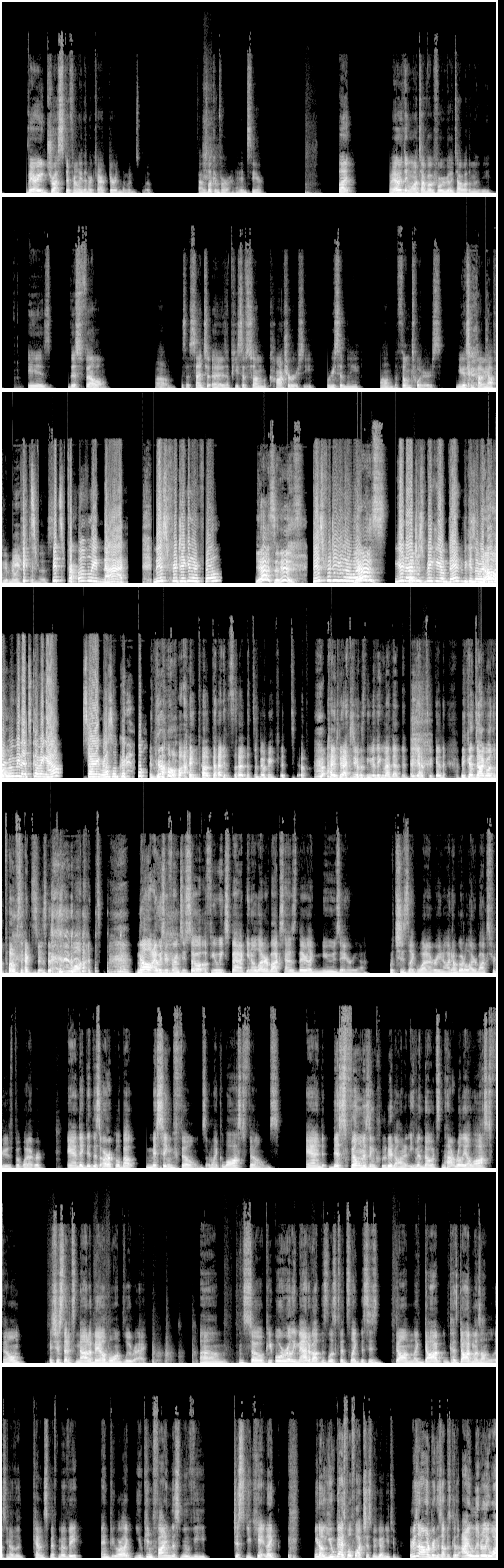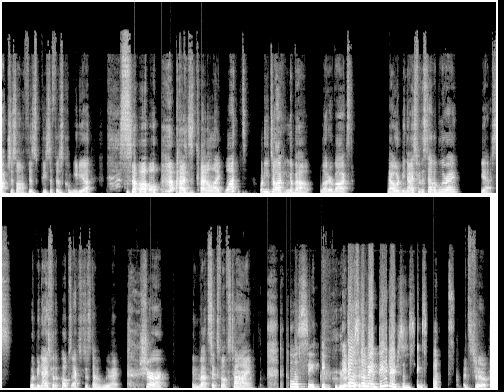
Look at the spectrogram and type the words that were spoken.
very dressed differently than her character in The Moon is Blue. I was looking for her, I didn't see her. But my other thing I want to talk about before we really talk about the movie is this film um, is a uh, is a piece of some controversy recently on the film twitters. You guys can cut me off if you have no interest It's, in this. it's probably not this particular film. Yes, it is. This particular one. Yes. You're not just making a bit because of another No. movie that's coming out starring Russell Crowe. No, I don't. That is a, that's a bit we could do. I actually wasn't even thinking about that bit, but yes, we could we could talk about the Pope's exorcism if you want. No, I was referring to so a few weeks back. You know, Letterboxd has their like news area, which is like whatever. You know, I don't go to Letterboxd for news, but whatever. And they did this article about missing films or like lost films, and this film is included on it, even though it's not really a lost film. It's just that it's not available on Blu-ray. Um, and so people were really mad about this list because it's like this is dumb. Like dog because Dogma's on the list, you know, the Kevin Smith movie. And people are like, you can find this movie, just you can't like, you know, you guys both watch this movie on YouTube. The reason I want to bring this up is because I literally watched this on a phys- piece of physical media. so I was kind of like, what? What are you talking about? Letterboxd. Now, would it be nice for this to have a Blu-ray? Yes. Would be nice for the Pope's Exorcist to have a Blu-ray? Sure. In about six months' time. We'll see. It'll still be in theaters in six months. It's true.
